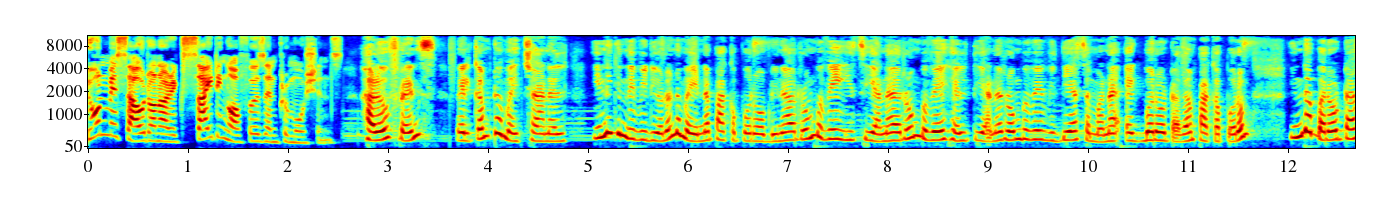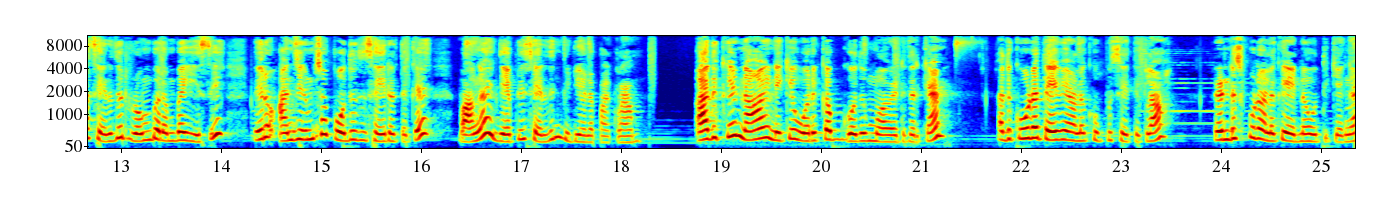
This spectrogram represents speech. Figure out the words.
don't miss out on our exciting offers and promotions hello friends welcome to my channel இன்னைக்கு இந்த வீடியோவில் நம்ம என்ன பார்க்க போகிறோம் அப்படின்னா ரொம்பவே ஈஸியான ரொம்பவே ஹெல்த்தியான ரொம்பவே வித்தியாசமான எக் பரோட்டா தான் பார்க்க போகிறோம் இந்த பரோட்டா செய்கிறது ரொம்ப ரொம்ப ஈஸி வெறும் அஞ்சு நிமிஷம் போதுது செய்கிறதுக்கு வாங்க இது எப்படி செய்கிறதுன்னு வீடியோவில் பார்க்கலாம். அதுக்கு நான் இன்னைக்கு ஒரு கப் கோதுமை மாவு எடுத்திருக்கேன். அது கூட தேவையான அளவுக்கு உப்பு சேர்த்துக்கலாம். ரெண்டு ஸ்பூன் அளவுக்கு எண்ணெய் ஊற்றிக்கங்க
